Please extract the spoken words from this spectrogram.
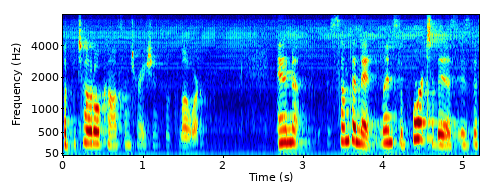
but the total concentrations look lower. And something that lends support to this is the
